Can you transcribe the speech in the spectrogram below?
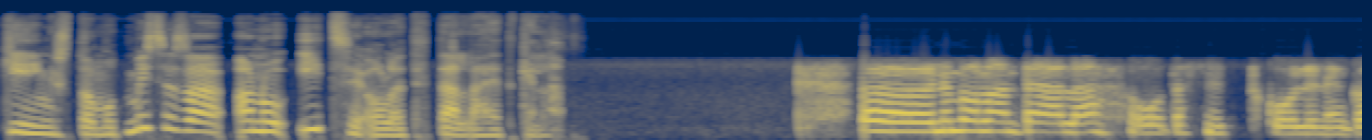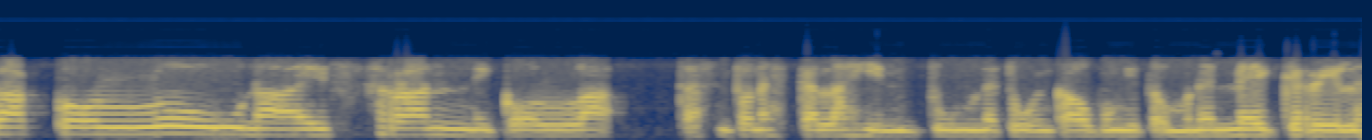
Kingston, mutta missä sä Anu itse olet tällä hetkellä? Öö, no me ollaan täällä, ootas nyt Koillinen kakko lounaisrannikolla. Tässä nyt on ehkä lähin tunnetuin kaupunki, tuommoinen Negril,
